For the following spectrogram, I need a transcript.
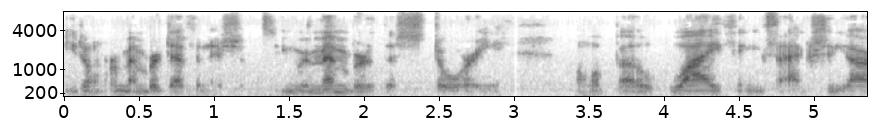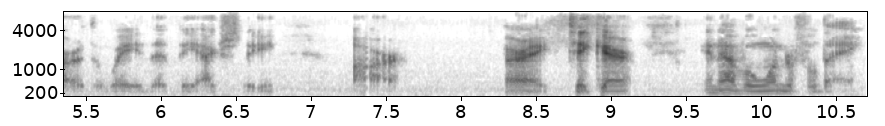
You don't remember definitions. You remember the story about why things actually are the way that they actually are. All right. Take care and have a wonderful day.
